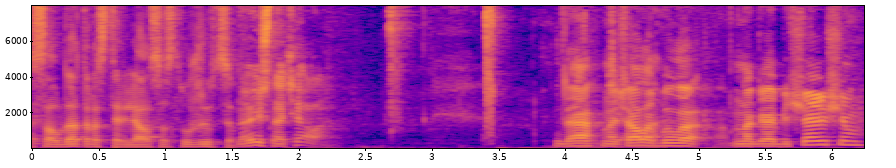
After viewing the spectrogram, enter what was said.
солдат расстрелял сослуживцев. Ну, видишь, сначала. Да, начало было многообещающим.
